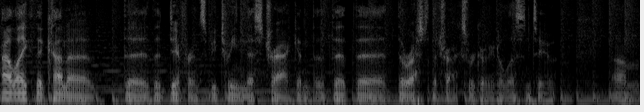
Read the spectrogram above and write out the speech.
I like the kind of the the difference between this track and the, the the the rest of the tracks we're going to listen to. Um,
